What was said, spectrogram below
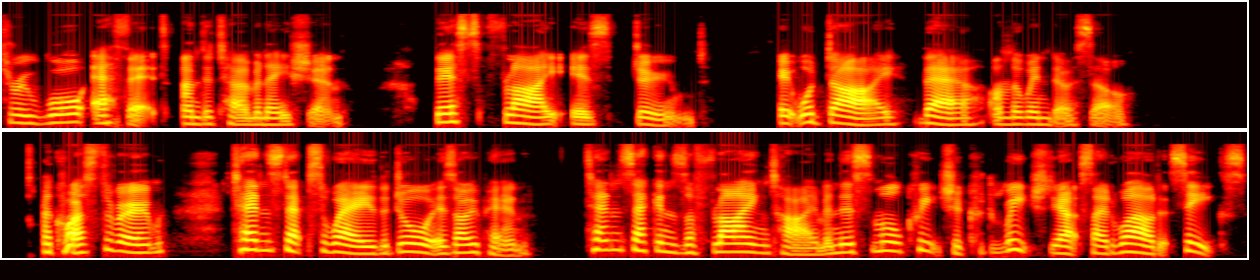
through raw effort and determination. This fly is doomed. It will die there on the windowsill. Across the room, 10 steps away, the door is open. 10 seconds of flying time, and this small creature could reach the outside world it seeks.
